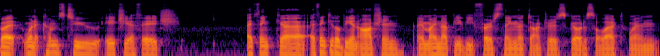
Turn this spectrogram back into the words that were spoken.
But when it comes to HEFH, I think uh, I think it'll be an option. It might not be the first thing that doctors go to select when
